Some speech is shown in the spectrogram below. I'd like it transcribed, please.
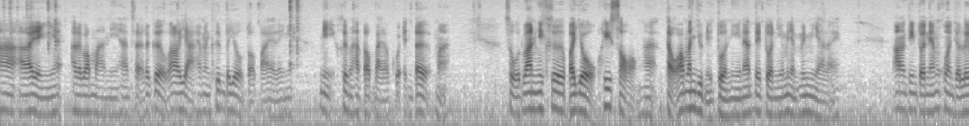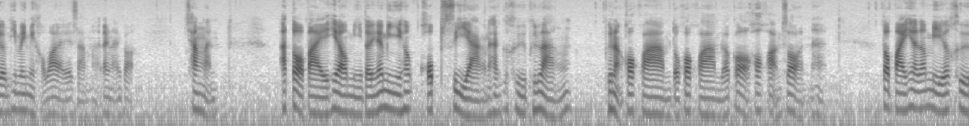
อ่าอะไรอย่างเงี้ยอะไรประมาณนี้ฮะแต่ถ้าเกิดว่าเราอยากให้มันขึ้นประโยคต่อไปอะไรเงี้ยนี่ขึ้นมาต่อไปแล้วกด enter มาสมมติว่านี่คือประโยคที่สองฮะแต่ว่ามันอยู่ในตัวนี้นะในตัวนี้มันยังไม่มีอะไรเอาจริงตัวนี้มันควรจะเริ่มที่ไม่มีคาว่าอะไรเลยซ้ำฮะดังนั้นก็ช่างมันอันต่อไปที่เรามีตอนนี้มีครบสี่อย่างนะฮะก็คือพื้นหลังพื้นหลังข้อความตัวข้อความแล้วก็ข้อความซ่อนนะฮะต่อไปที่เราต้องมีก็คือ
